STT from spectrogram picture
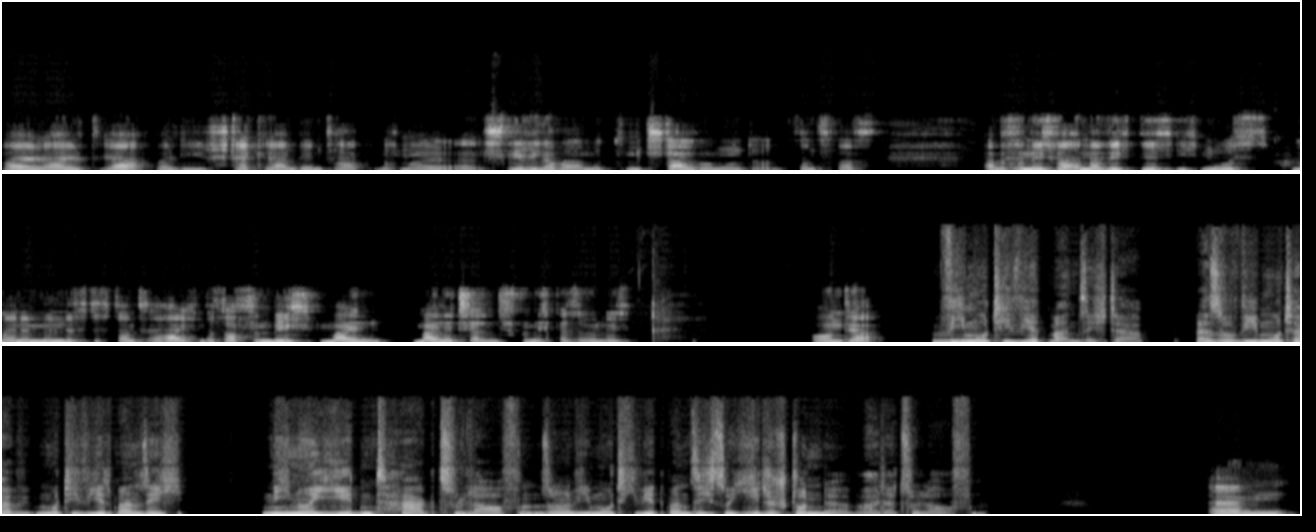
weil halt, ja, weil die Strecke an dem Tag nochmal äh, schwieriger war mit, mit Steigung und, und sonst was. Aber für mich war immer wichtig, ich muss meine Mindestdistanz erreichen. Das war für mich mein, meine Challenge, für mich persönlich. Und ja. Wie motiviert man sich da? Also wie motiviert man sich nicht nur jeden Tag zu laufen, sondern wie motiviert man sich so jede Stunde weiter zu laufen? Ähm,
